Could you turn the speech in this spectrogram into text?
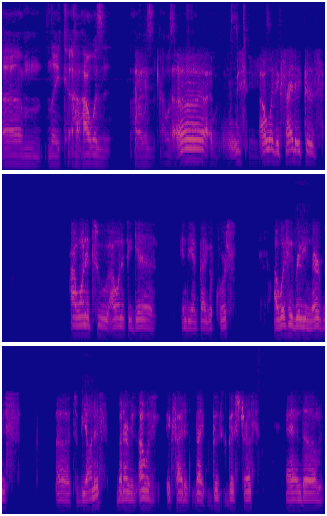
um, like, how was it? How was how was, it? Uh, I was excited because I wanted to I wanted to get in the impact, of course. I wasn't really nervous, uh, to be honest but I was I was excited, like good good stress, and um,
